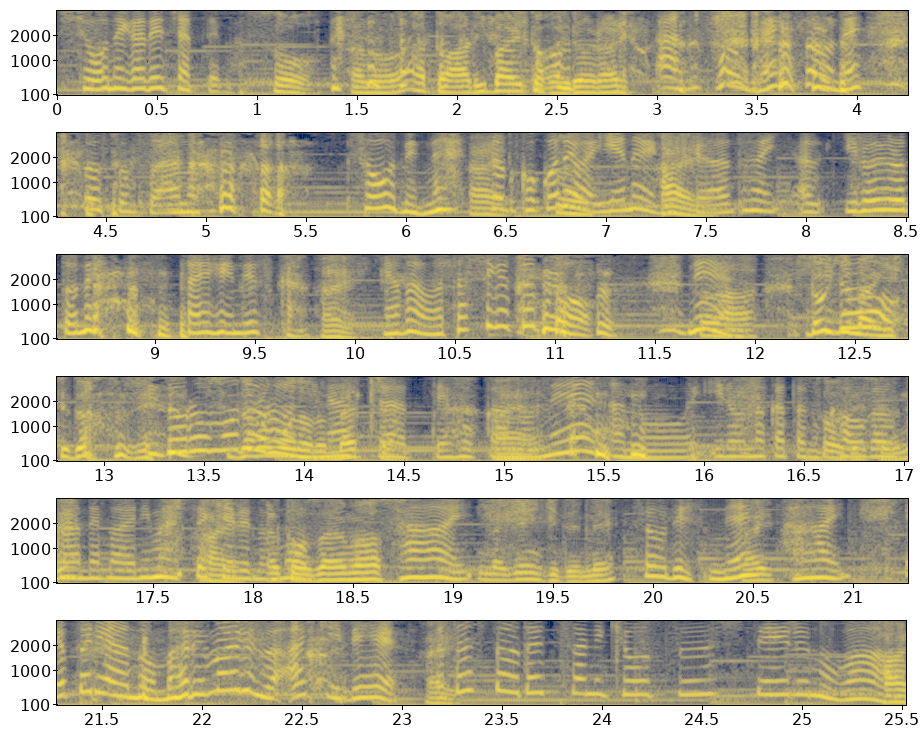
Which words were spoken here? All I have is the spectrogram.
少年が出ちゃってます。そう。あのあとアリバイとかいろいろあり あそうね。そうね。そうそうそう。あの そうでね、はい、ちょっとここでは言えないですけど、うん。はい、私いろいろとね 大変ですから、はい、やばい私がちょっとねドギマギしてどしどろもどろになっちゃって他のね、はい、あのいろんな方の顔が浮かんでまいりましたけれども、ね、ありがとうございます。はい。みんな元気でね。そうですね。はい、やっぱりあのまるまるの秋で、私と足立さんに共通しているのは、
